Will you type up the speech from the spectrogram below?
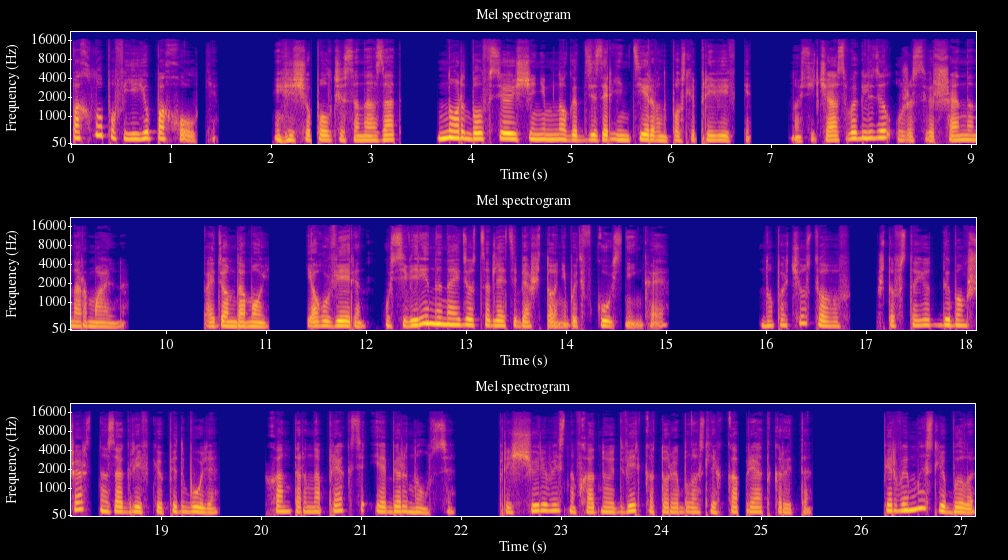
похлопав ее по холке. Еще полчаса назад Норд был все еще немного дезориентирован после прививки, но сейчас выглядел уже совершенно нормально. Пойдем домой. Я уверен, у Северины найдется для тебя что-нибудь вкусненькое. Но почувствовав, что встает дыбом шерсть на загривке у питбуля, Хантер напрягся и обернулся, прищуриваясь на входную дверь, которая была слегка приоткрыта. Первой мыслью было,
